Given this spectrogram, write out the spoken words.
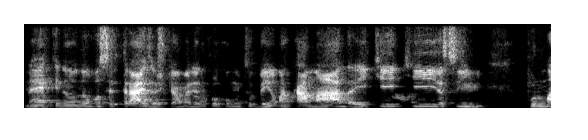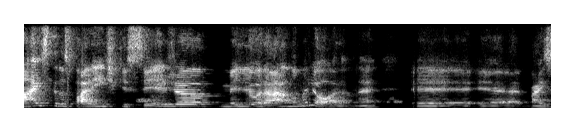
né? que não, não você traz, acho que a Mariana colocou muito bem, é uma camada aí que, que assim, por mais transparente que seja, melhorar não melhora, né? É, é, mas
